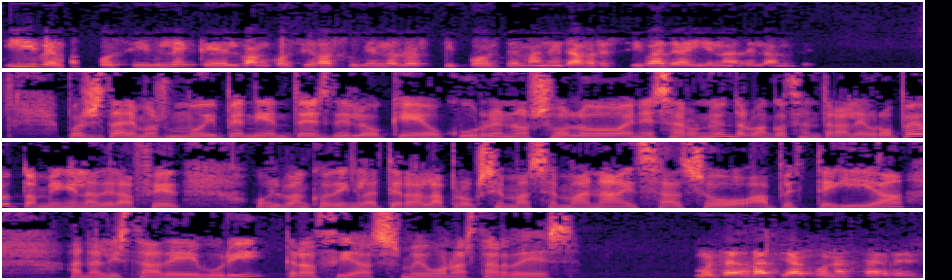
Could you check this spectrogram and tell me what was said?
y vemos posible que el banco siga subiendo los tipos de manera agresiva de ahí en adelante. Pues estaremos muy pendientes de lo que ocurre no solo en esa reunión del Banco Central Europeo, también en la de la FED o el Banco de Inglaterra la próxima semana. Isaso Apesteguía, analista de Eburi. Gracias. Muy buenas tardes. Muchas gracias, buenas tardes.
